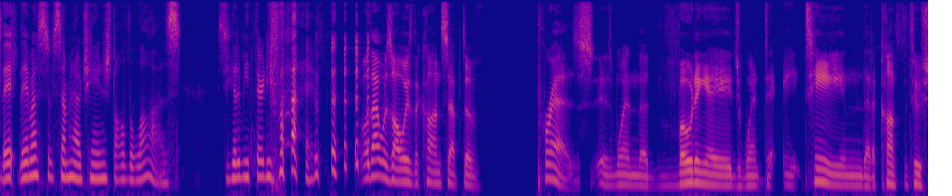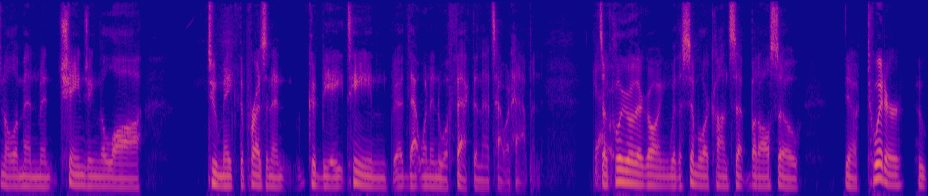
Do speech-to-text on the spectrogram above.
they they must have somehow changed all the laws. She's gonna be thirty five. well, that was always the concept of Prez is when the voting age went to 18 that a constitutional amendment changing the law to make the president could be 18 uh, that went into effect and that's how it happened. so clearly they're going with a similar concept but also you know Twitter who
